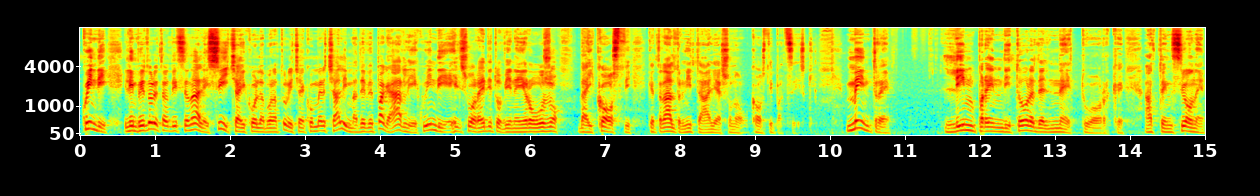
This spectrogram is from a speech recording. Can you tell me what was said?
Quindi l'imprenditore tradizionale sì, c'ha i collaboratori, c'ha i commerciali, ma deve pagarli e quindi il suo reddito viene eroso dai costi, che tra l'altro in Italia sono costi pazzeschi. Mentre l'imprenditore del network. Attenzione,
